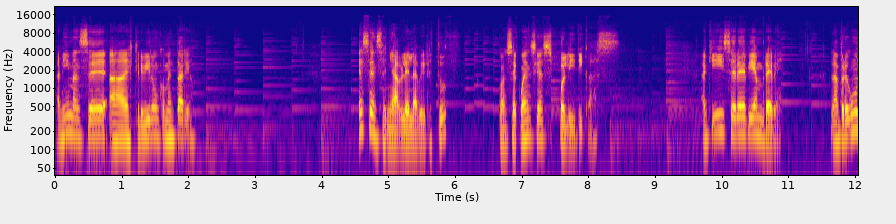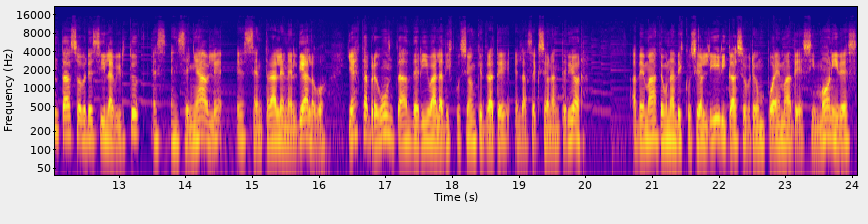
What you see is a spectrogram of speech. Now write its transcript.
Anímense a escribir un comentario. ¿Es enseñable la virtud? Consecuencias políticas. Aquí seré bien breve. La pregunta sobre si la virtud es enseñable es central en el diálogo, y a esta pregunta deriva la discusión que traté en la sección anterior, además de una discusión lírica sobre un poema de Simónides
